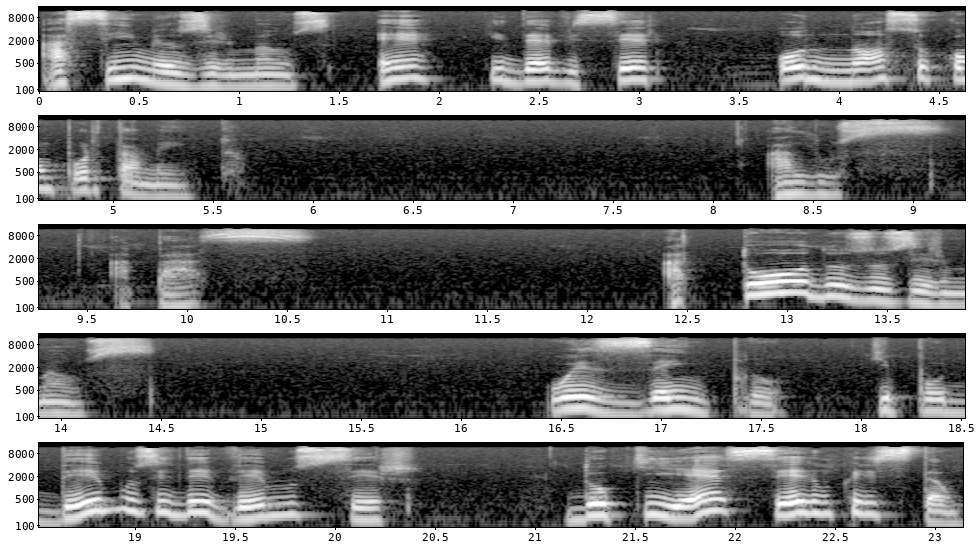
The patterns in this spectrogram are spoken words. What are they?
Assim, meus irmãos, é que deve ser o nosso comportamento. A luz, a paz. A todos os irmãos, o exemplo que podemos e devemos ser do que é ser um cristão.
